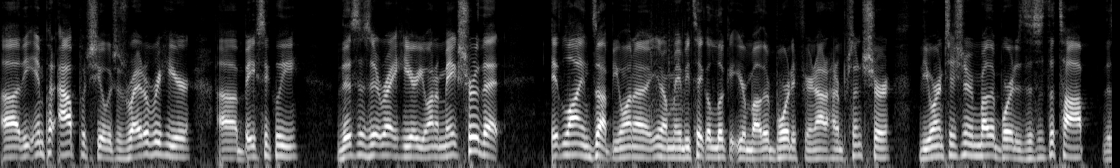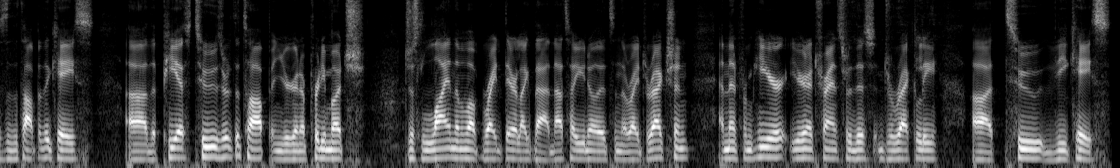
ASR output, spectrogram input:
uh, the input-output shield, which is right over here. Uh, basically, this is it right here. You want to make sure that it lines up. You want to, you know, maybe take a look at your motherboard if you're not 100% sure. The orientation of your motherboard is this is the top. This is the top of the case. Uh, the PS2s are at the top, and you're going to pretty much just line them up right there like that. That's how you know it's in the right direction. And then from here, you're going to transfer this directly uh, to the case.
